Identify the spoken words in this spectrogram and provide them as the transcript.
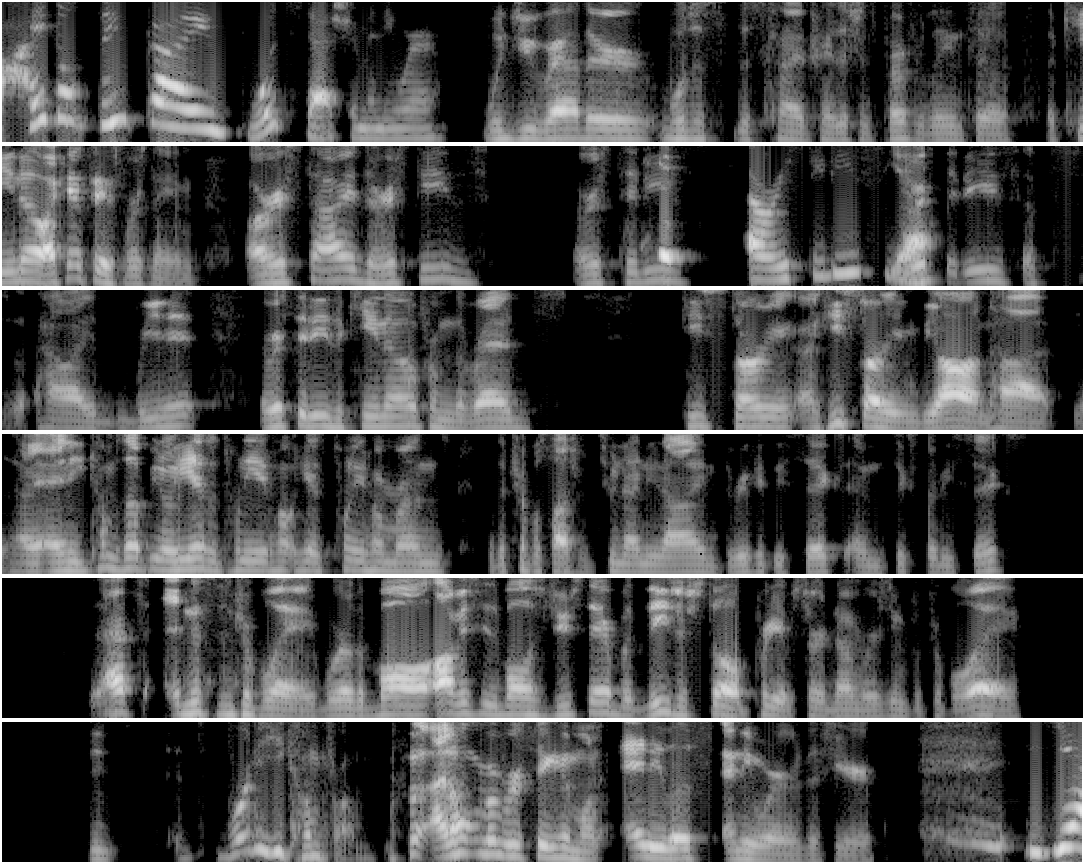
I don't think I would stash him anywhere. Would you rather? We'll just this kind of transitions perfectly into Aquino. I can't say his first name. Aristides, Aristides, Aristides, Aristides, yeah, Aristides. That's how I read it. Aristides Aquino from the Reds. He's starting. Uh, he's starting beyond hot, and he comes up. You know, he has a twenty-eight. ho- He has twenty home runs with a triple slash of two ninety-nine, three fifty-six, and six thirty-six. That's and this is in AAA where the ball obviously the ball is juiced there, but these are still pretty absurd numbers even for AAA. Did, where did he come from? I don't remember seeing him on any list anywhere this year. yeah.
